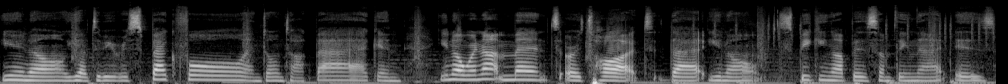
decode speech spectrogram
you know you have to be respectful and don't talk back. And you know we're not meant or taught that you know speaking up is something that is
